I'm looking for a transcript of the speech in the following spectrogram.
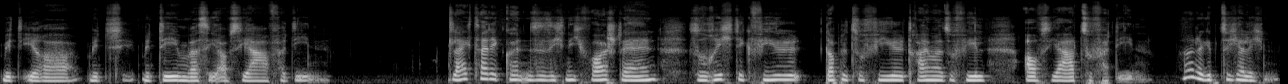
mit ihrer, mit, mit dem, was sie aufs Jahr verdienen. Gleichzeitig könnten sie sich nicht vorstellen, so richtig viel, doppelt so viel, dreimal so viel aufs Jahr zu verdienen. Ja, da gibt es sicherlich einen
